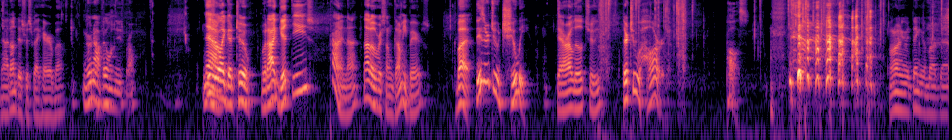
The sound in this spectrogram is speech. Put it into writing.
Nah, don't disrespect Haribo. you're not feeling these, bro. Now, These are like good too. Would I get these? Probably not. Not over some gummy bears. But These are too chewy. they are a little chewy. They're too hard. Pause. I don't even think about that.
